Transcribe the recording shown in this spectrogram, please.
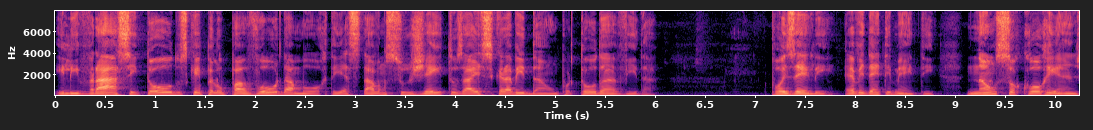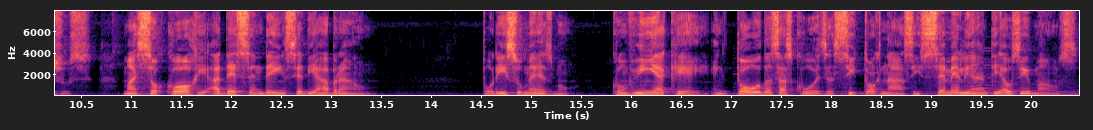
e livrasse todos que, pelo pavor da morte, estavam sujeitos à escravidão por toda a vida pois ele, evidentemente, não socorre anjos, mas socorre a descendência de Abraão. Por isso mesmo, convinha que, em todas as coisas, se tornasse semelhante aos irmãos,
